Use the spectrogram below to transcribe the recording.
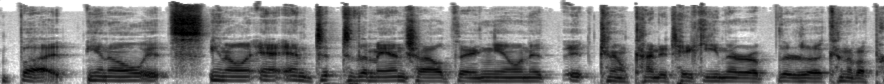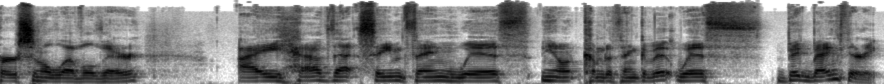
But you know, it's you know, and, and to, to, the man child thing, you know, and it it kind of kind of taking there. There's a kind of a personal level there. I have that same thing with you know, come to think of it, with Big Bang Theory.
